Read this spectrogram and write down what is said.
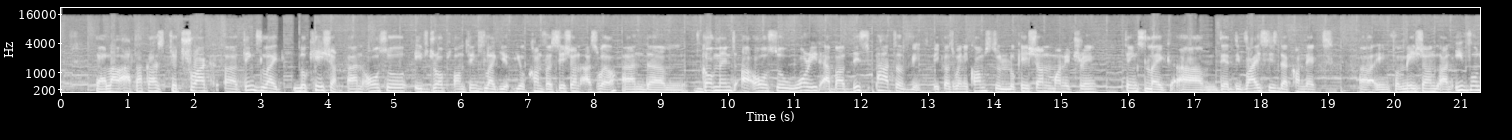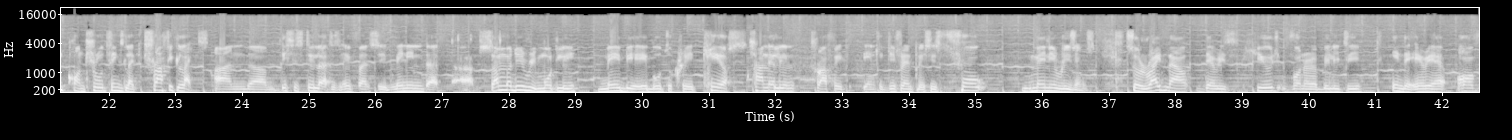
allow attackers to track uh, things like location and also eavesdrop on things like your, your conversation as well. And um, government are also worried about this part of it because when it comes to location monitoring, things like um, the devices that connect uh, information and even control things like traffic lights. And um, this is still at its infancy, meaning that uh, somebody remotely may be able to create chaos, channeling traffic into different places for many reasons. So, right now, there is huge vulnerability in the area of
